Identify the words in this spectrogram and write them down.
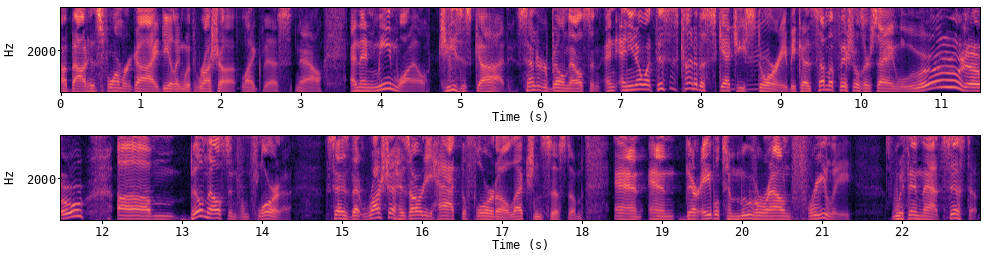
about his former guy dealing with Russia like this now. And then meanwhile, Jesus God, Senator Bill Nelson. And, and you know what? This is kind of a sketchy story because some officials are saying, no. Um, Bill Nelson from Florida says that Russia has already hacked the Florida election system and and they're able to move around freely within that system.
